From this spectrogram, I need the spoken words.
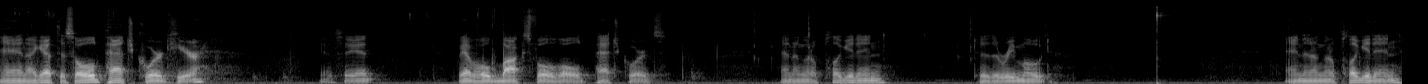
And I got this old patch cord here. You see it? We have a whole box full of old patch cords. And I'm going to plug it in to the remote. And then I'm going to plug it in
